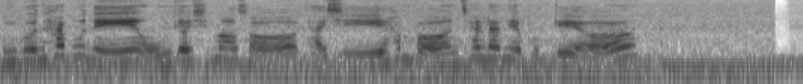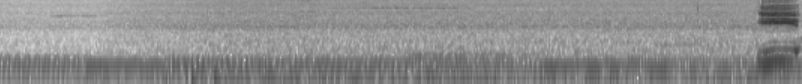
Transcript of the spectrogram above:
둥근 화분에 옮겨 심어서 다시 한번 촬영해 볼게요. 이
